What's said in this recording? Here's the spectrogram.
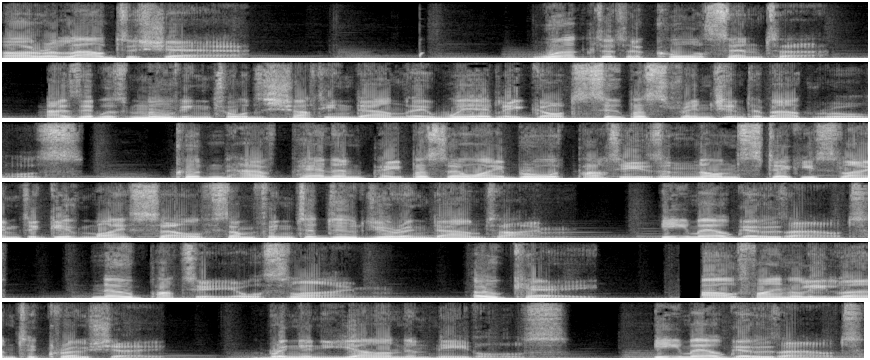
are allowed to share. Worked at a call center. As it was moving towards shutting down they weirdly got super stringent about rules. Couldn't have pen and paper so I brought putties and non-sticky slime to give myself something to do during downtime. Email goes out. No putty or slime. Okay. I'll finally learn to crochet. Bring in yarn and needles. Email goes out.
